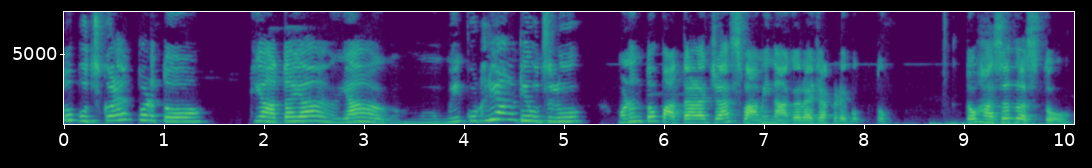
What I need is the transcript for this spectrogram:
तो बुचकळ्यात पडतो की आता या या मी कुठली अंगठी उचलू? म्हणून तो पाताळाच्या स्वामी नागराजाकडे बघतो. तो हसत असतो.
